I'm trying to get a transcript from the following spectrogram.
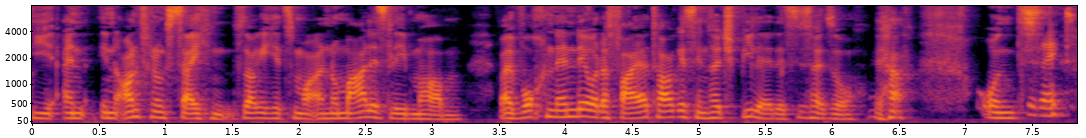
die ein, in Anführungszeichen, sage ich jetzt mal, ein normales Leben haben. Weil Wochenende oder Feiertage sind halt Spiele, das ist halt so, ja. Und Direkt.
